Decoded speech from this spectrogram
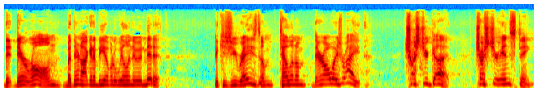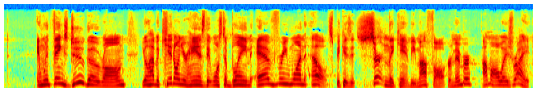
that they're wrong, but they're not going to be able to willing to admit it because you raised them telling them they're always right. Trust your gut, trust your instinct. And when things do go wrong, you'll have a kid on your hands that wants to blame everyone else because it certainly can't be my fault. Remember, I'm always right.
